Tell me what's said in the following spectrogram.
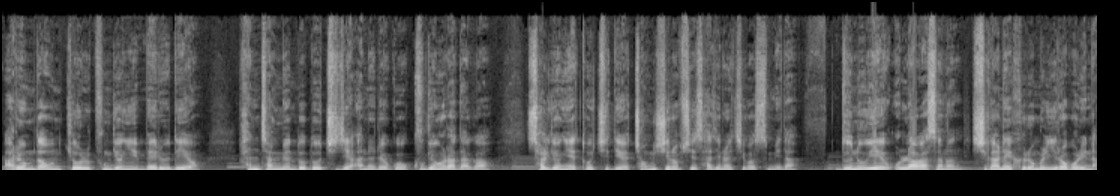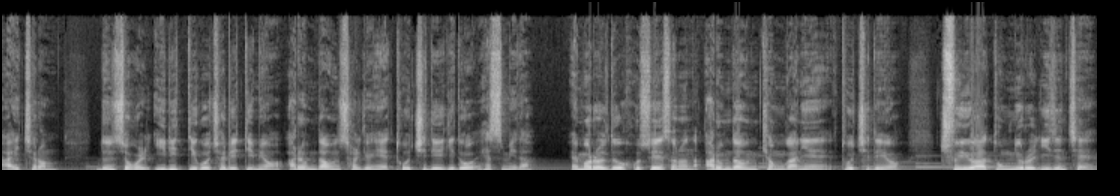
아름다운 겨울 풍경이 매료되어 한 장면도 놓치지 않으려고 구경을 하다가 설경에 도취되어 정신없이 사진을 찍었습니다. 눈 위에 올라가서는 시간의 흐름을 잃어버린 아이처럼 눈 속을 이리 뛰고 저리 뛰며 아름다운 설경에 도취되기도 했습니다. 에메랄드 호수에서는 아름다운 경관에 도취되어 추위와 동료를 잊은 채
